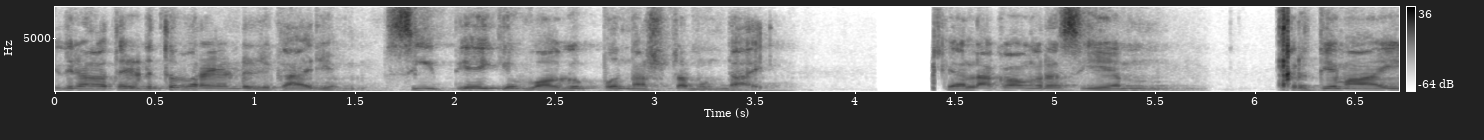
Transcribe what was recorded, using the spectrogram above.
ഇതിനകത്ത് എടുത്തു പറയേണ്ട ഒരു കാര്യം സി പി ഐക്ക് വകുപ്പ് നഷ്ടമുണ്ടായി. കേരള കോൺഗ്രസ് എം കൃത്യമായി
